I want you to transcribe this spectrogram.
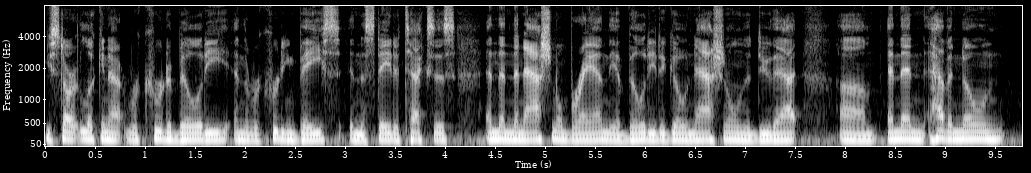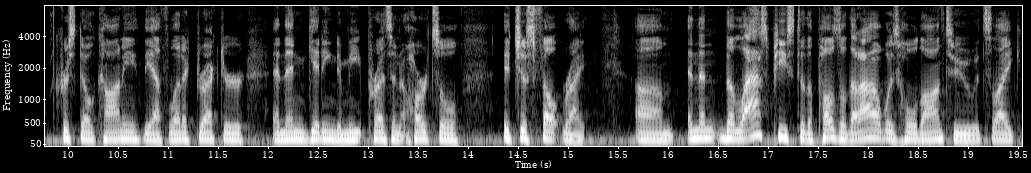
You start looking at recruitability and the recruiting base in the state of Texas, and then the national brand, the ability to go national and to do that. Um, and then having known Chris Del the athletic director, and then getting to meet President Hartzell, it just felt right. Um, and then the last piece to the puzzle that I always hold on to, it's like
